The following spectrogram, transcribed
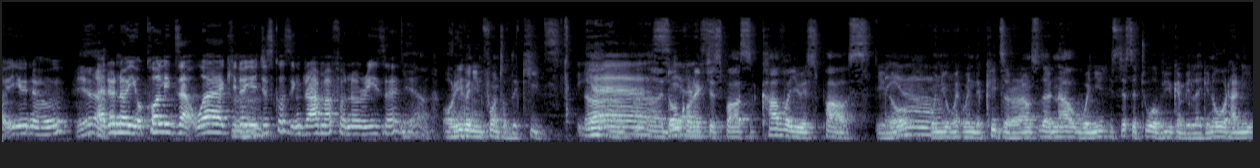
your, you know, Yeah. Mm-hmm. I don't know, your colleagues at work, you know, you're just causing drama for no reason. Yeah, or even in front of the kids. Uh, uh, uh, Yes, don't yes. correct your spouse. Cover your spouse. You know, Yeah. when you when, when the kids are around, so that now when you it's just the two of you, can be like, you know what, honey,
